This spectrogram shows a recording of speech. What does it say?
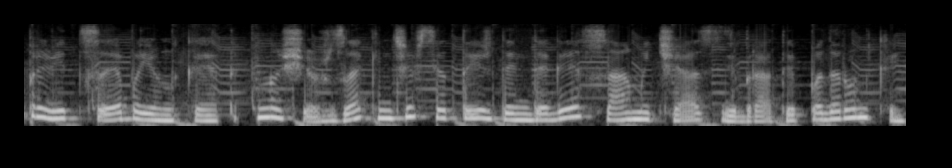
привіт, це Байонкет. Ну що ж, закінчився тиждень ДГ, саме час зібрати подарунки.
